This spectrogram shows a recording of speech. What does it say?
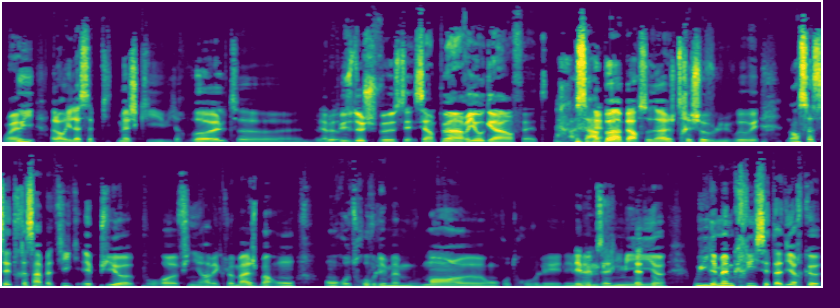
Ouais. Oui, alors il a sa petite mèche qui virevolte. Euh, Il a le- plus de cheveux. C'est c'est un peu un Ryoga en fait. Ah, c'est un peu un personnage très chevelu. Oui, oui. Non, ça c'est très sympathique. Et puis euh, pour euh, finir avec l'hommage, ben on on retrouve les mêmes mouvements, euh, on retrouve les, les, Les mêmes, ennemis. euh, oui, les mêmes cris, c'est-à-dire que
